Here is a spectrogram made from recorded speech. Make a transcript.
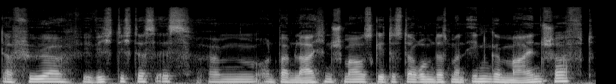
dafür, wie wichtig das ist. Ähm, und beim Leichenschmaus geht es darum, dass man in Gemeinschaft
